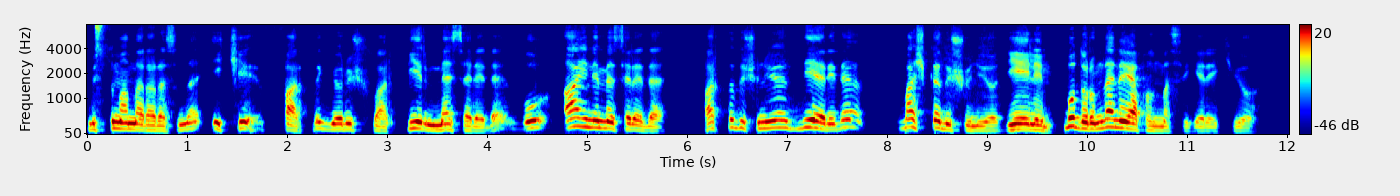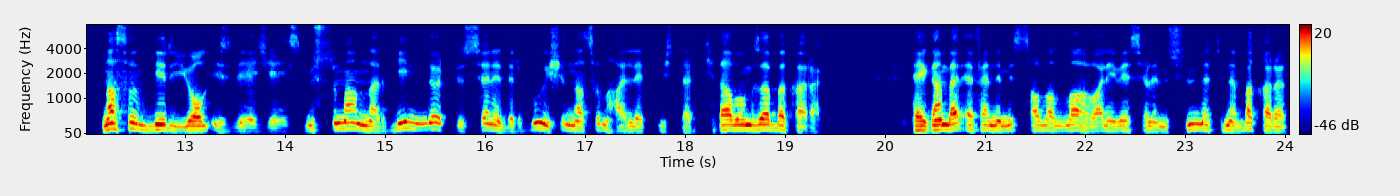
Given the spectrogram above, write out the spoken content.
Müslümanlar arasında iki farklı görüş var. Bir meselede bu aynı meselede farklı düşünüyor, diğeri de başka düşünüyor diyelim. Bu durumda ne yapılması gerekiyor? Nasıl bir yol izleyeceğiz? Müslümanlar 1400 senedir bu işi nasıl halletmişler? Kitabımıza bakarak, Peygamber Efendimiz sallallahu aleyhi ve sellem'in sünnetine bakarak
